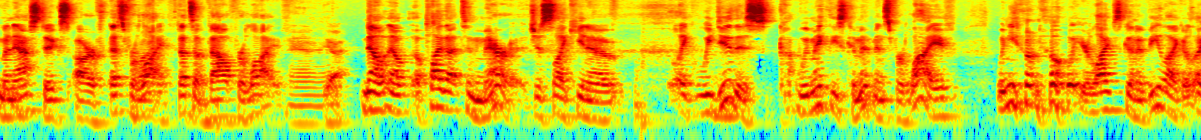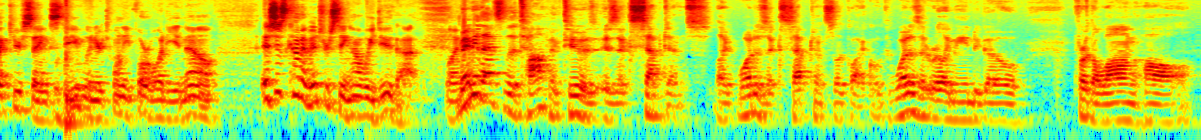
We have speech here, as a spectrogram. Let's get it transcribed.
monastics are that's for life. That's a vow for life. Yeah. yeah. Now, now apply that to marriage. It's like you know, like we do this, we make these commitments for life when you don't know what your life's going to be like. Or like you're saying, Steve, when you're 24, what do you know? It's just kind of interesting how we do that. Like Maybe that's the topic too. Is, is acceptance? Like, what does acceptance look like? What does it really mean to go for the long haul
